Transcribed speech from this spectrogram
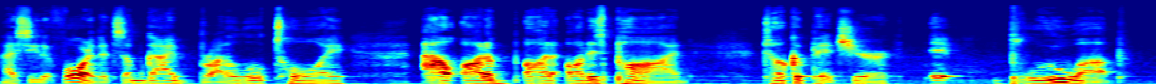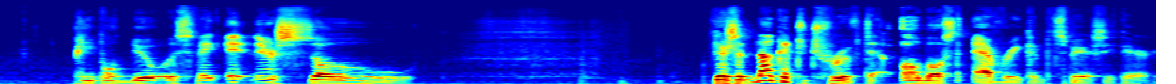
I've seen it four. Then some guy brought a little toy out on a on, on his pod, took a picture. It blew up. People knew it was fake. It, they're so there's a nugget of truth to almost every conspiracy theory.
